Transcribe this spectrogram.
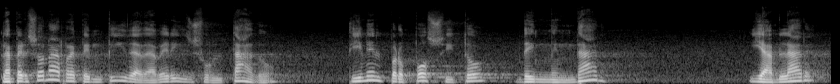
La persona arrepentida de haber insultado tiene el propósito de enmendar y hablar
